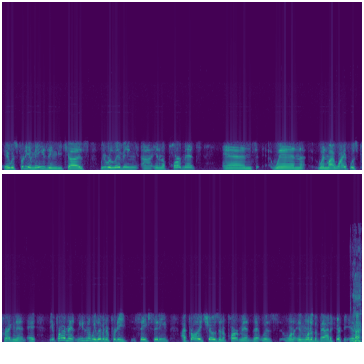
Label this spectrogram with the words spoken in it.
it was pretty amazing because we were living uh, in an apartment, and when when my wife was pregnant, uh, the apartment, even though we live in a pretty safe city, I probably chose an apartment that was one in one of the bad areas.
